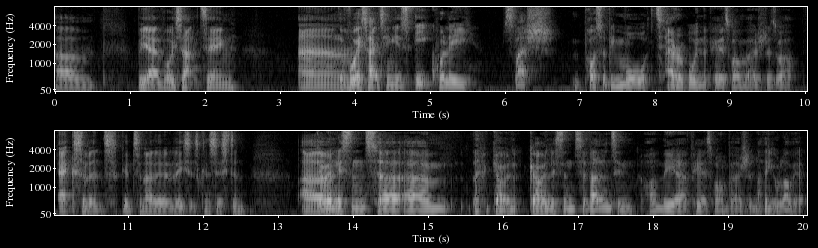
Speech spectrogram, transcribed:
Um, but yeah, voice acting. Um, The voice acting is equally slash possibly more terrible in the PS1 version as well. excellent. Good to know that at least it's consistent. Um, go and listen to um, go and go and listen to Valentin on the uh, PS1 version. I think you'll love it.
